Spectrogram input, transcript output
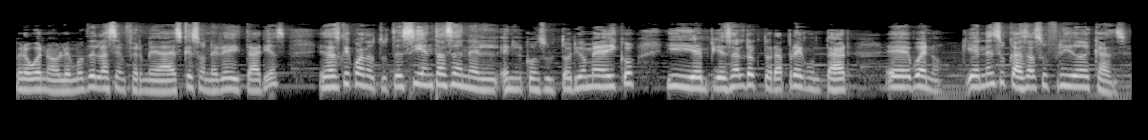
Pero bueno, hablemos de las enfermedades que son hereditarias. Esas que cuando tú te sientas en el, en el consultorio médico y empieza el doctor a preguntar, eh, bueno, ¿quién en su casa ha sufrido de cáncer?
